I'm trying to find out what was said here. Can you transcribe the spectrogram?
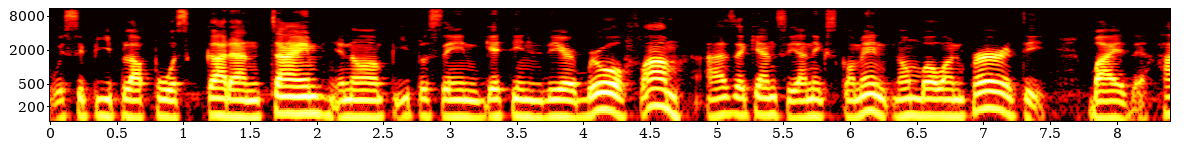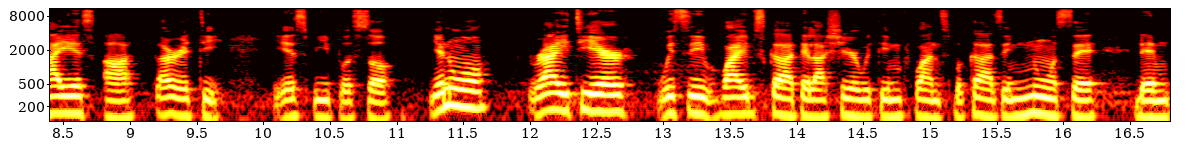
We see people are post god and time you know people saying get in there bro fam. As i can see a next comment number one priority by the highest authority. Yes people so you know right here we see Vybz Kartel share with him fans because him know say them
